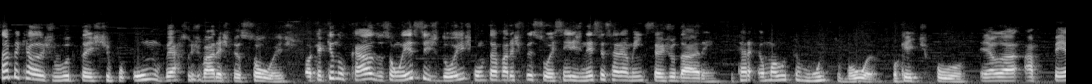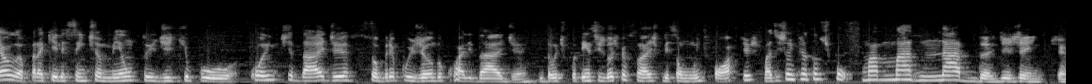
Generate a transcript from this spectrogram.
sabe aquelas lutas tipo um versus várias pessoas? Só que aqui no caso são esses dois contra várias pessoas, sem eles necessariamente se ajudarem. E, cara, é uma luta muito boa, porque tipo, ela apela para aquele sentimento de tipo quantidade sobrepujando qualidade. Então, tipo, tem esses dois personagens que eles são muito fortes, mas eles estão enfrentando tipo uma manada de gente.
